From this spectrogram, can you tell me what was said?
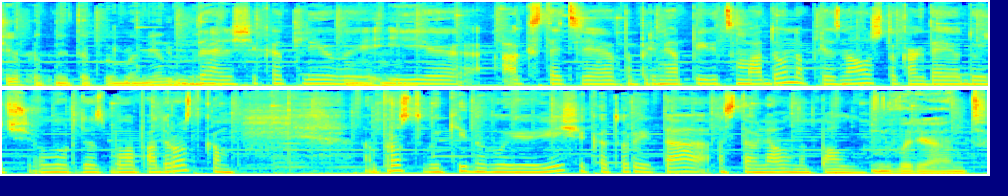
щекотный такой момент. Да, да щекотливый. Угу. И, а, кстати, например, певица Мадонна признала, что когда ее дочь Лурдес была подростком, просто выкидывала ее вещи, которые та оставляла на полу. Вариант.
